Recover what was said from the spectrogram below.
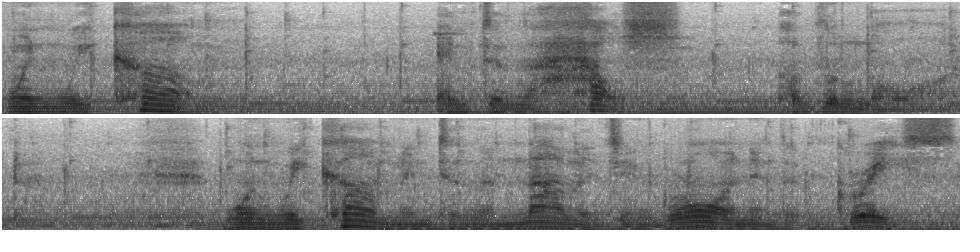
when we come into the house of the Lord, when we come into the knowledge and growing in the grace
